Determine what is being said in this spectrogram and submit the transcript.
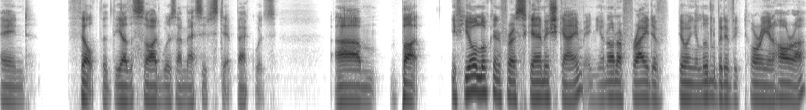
and felt that the other side was a massive step backwards. Um, but if you're looking for a skirmish game and you're not afraid of doing a little bit of Victorian horror,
